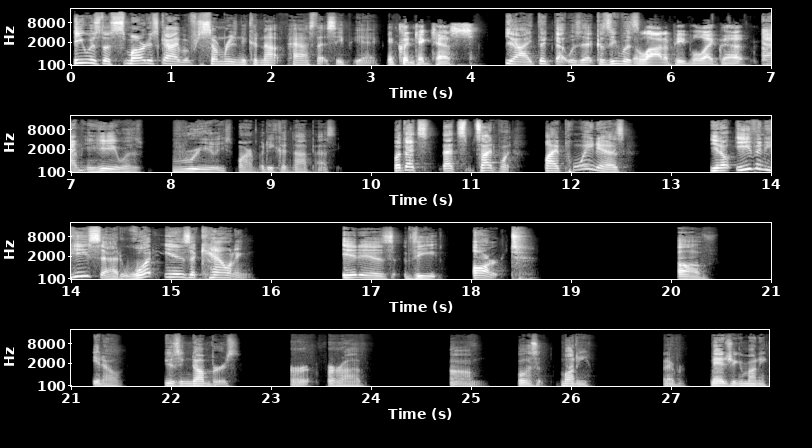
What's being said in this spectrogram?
He was the smartest guy, but for some reason he could not pass that CPA. He couldn't take tests. Yeah, I think that was it because he was. A lot of people like that. I mean, he was really smart, but he could not pass it. But that's that's side point. My point is, you know, even he said, "What is accounting? It is the art of, you know, using numbers for for uh, um, what was it, money, whatever, managing your money."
